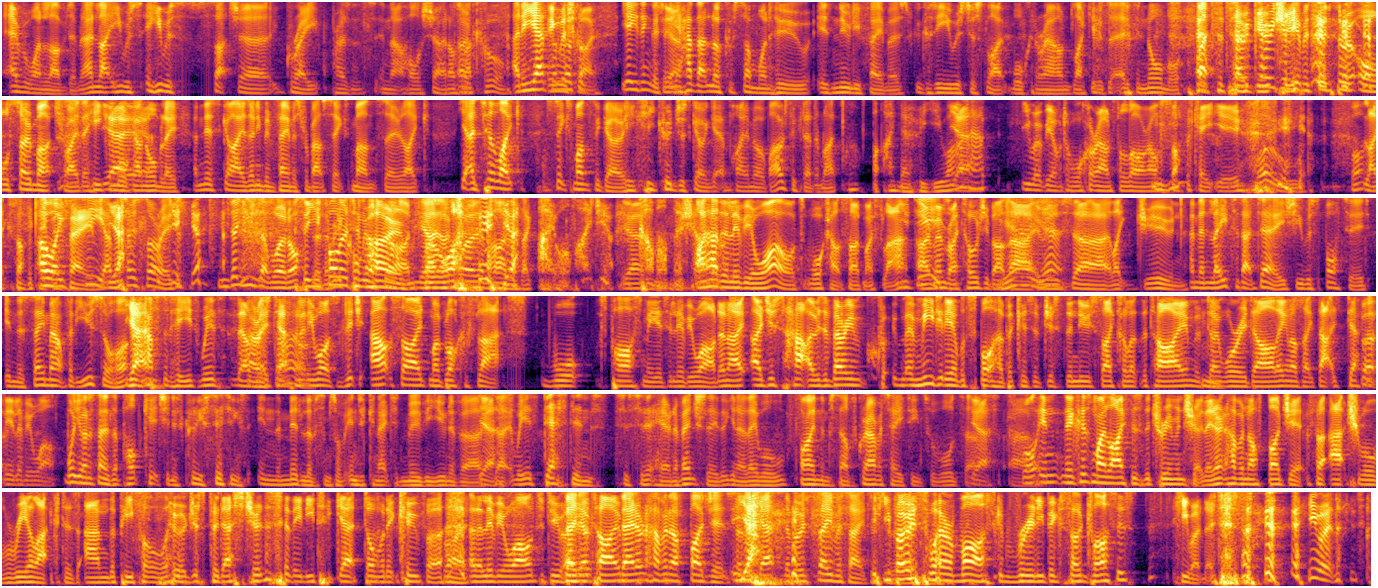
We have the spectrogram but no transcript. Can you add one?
everyone loved him, and like he was he was such a great presence in that whole show. And I was Oh, like, cool. And he had the English look guy. Of, yeah, he's English, and he had that look of someone who is newly famous because he was just like walking around like it was anything normal. Like, to Terry, Terry Gilliam has been through it all so much, right, that he can Yeah, walk yeah, out normally. And this guy has only been famous for about six months. So, like, yeah, until like six months ago, he, he could just go and get a pint of milk. But I was looking at him like, "Oh, but I know who you are yeah. now. You won't be able to walk around for long. I'll mm-hmm. suffocate you. Whoa. What? like suffocate. Oh, I fame. see. I'm Yeah. so sorry. I just, You don't use that word often. So you followed him home for Yeah, a I while. home. Yeah. Like, I will find you. Yeah. Come on the show. I had Olivia Wilde walk outside my flat. You did. I remember I told you about Yeah, that. It yeah. was uh, like June. And then later that day, she was spotted in the same outfit that you saw her Yes. at Hampstead Heath with That was, Harry it definitely was. Literally outside my block of flats, walk past me is Olivia Wilde, and I, I just I was a very immediately able to spot her because of just the news cycle at the time of "Don't Worry, Darling," and I was like, that is definitely Olivia Wilde. what you understand is that Pop Kitchen is clearly sitting in the middle of some sort of interconnected movie universe. Yes. It's destined to sit here, and eventually, you know, they will find themselves gravitating towards Yeah. us. Um, well, in because my life is the Truman Show, they don't have enough budget for actual real actors and the people who are just pedestrians, so they need to get Dominic Cooper Right. and Olivia Wilde to do they don't, overtime. they don't have enough budget, so Yeah. they get the most famous if you it. both wear a mask and really big sunglasses, he won't notice. he won't notice.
